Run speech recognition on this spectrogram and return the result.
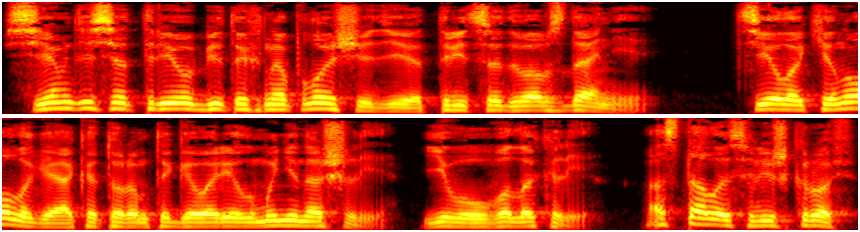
73 убитых на площади, 32 в здании. Тело кинолога, о котором ты говорил, мы не нашли. Его уволокли. Осталась лишь кровь.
